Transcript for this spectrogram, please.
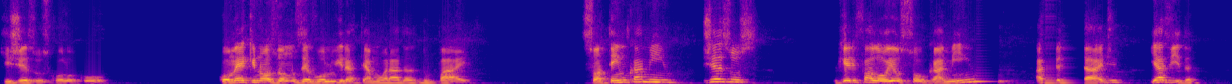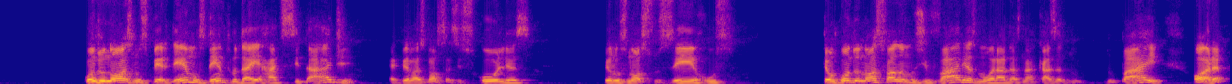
que Jesus colocou. Como é que nós vamos evoluir até a morada do Pai? Só tem um caminho: Jesus. Porque ele falou: Eu sou o caminho, a verdade e a vida. Quando nós nos perdemos dentro da erraticidade, é pelas nossas escolhas, pelos nossos erros. Então, quando nós falamos de várias moradas na casa do, do Pai, ora,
